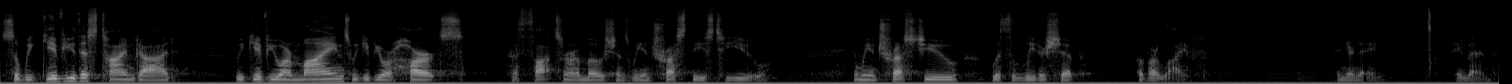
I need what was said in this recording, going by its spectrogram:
So we give you this time, God. We give you our minds, we give you our hearts, our thoughts, and our emotions. We entrust these to you. And we entrust you with the leadership of our life. In your name, amen.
